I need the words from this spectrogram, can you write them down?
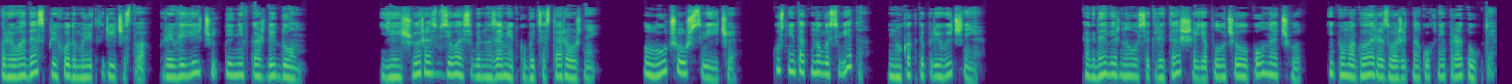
Провода с приходом электричества провели чуть ли не в каждый дом. Я еще раз взяла себе на заметку быть осторожной. Лучше уж свечи. Пусть не так много света, но как-то привычнее. Когда вернулась секретарша, я получила полный отчет и помогла разложить на кухне продукты,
